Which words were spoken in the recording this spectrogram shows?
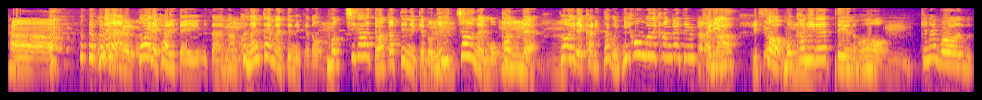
はあ。わかるわかるトイレ借りていいみたいな、うんこれ何回もやってんねんけど、うんもう違うって分かってんねんけど、うんね、言っちゃうねん、もうパッて。うんトイレ借り、多分日本語で考えてるからさ。借りるでしょそう、もう借りるっていうのを、うん。Can I borrow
